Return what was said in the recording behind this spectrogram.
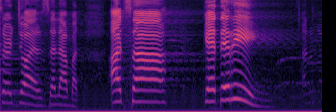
Sir Joel, salamat. At sa catering, ano nga?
